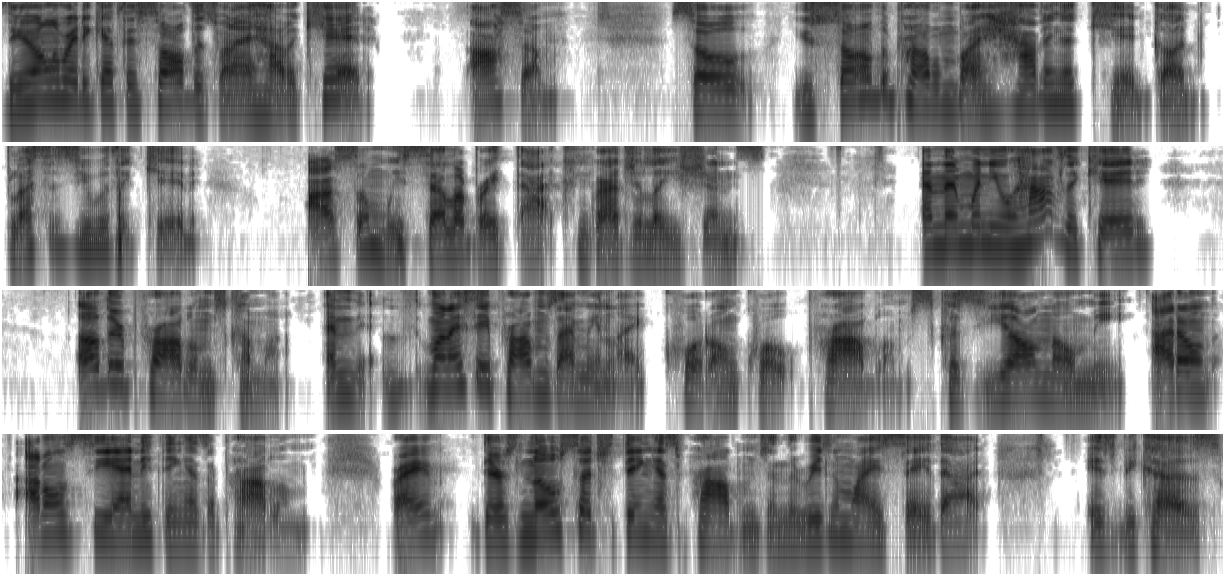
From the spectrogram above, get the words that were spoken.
The only way to get this solved is when I have a kid. Awesome. So you solve the problem by having a kid. God blesses you with a kid. Awesome. We celebrate that. Congratulations. And then when you have the kid, other problems come up. And when I say problems, I mean like quote unquote problems because y'all know me. I don't I don't see anything as a problem, right? There's no such thing as problems. And the reason why I say that is because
